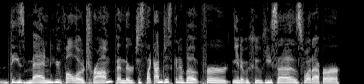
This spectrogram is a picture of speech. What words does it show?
these men who follow Trump and they're just like, I'm just going to vote for, you know, who he says, whatever.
